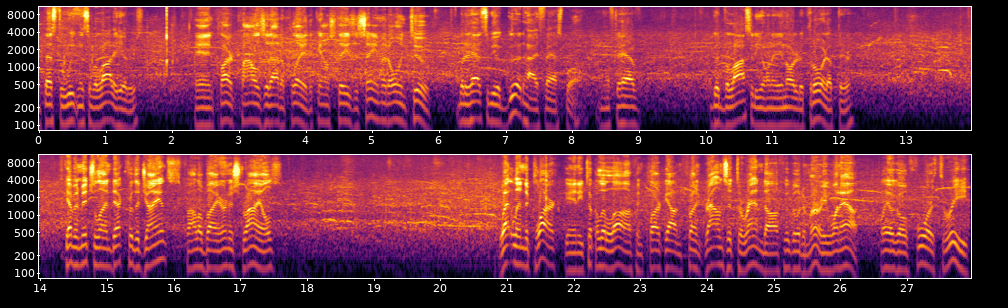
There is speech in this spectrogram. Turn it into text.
But that's the weakness of a lot of hitters. And Clark fouls it out of play. The count stays the same at 0-2. But it has to be a good high fastball. You have to have good velocity on it in order to throw it up there. Kevin Mitchell on deck for the Giants, followed by Ernest Riles. Wetteland to Clark, and he took a little off, and Clark out in front grounds it to Randolph. He'll go to Murray, one out. Play will go 4-3.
